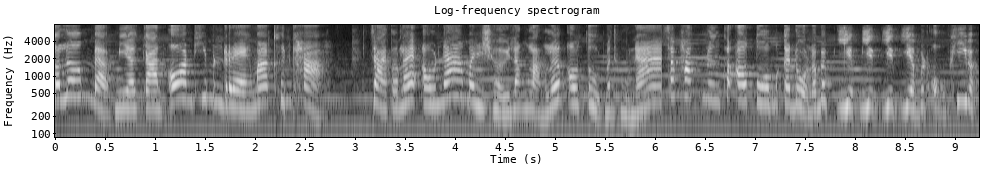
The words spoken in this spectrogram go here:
ก็เริ่มแบบมีอาการอ้อนที่มันแรงมากขึ้นค่ะ จากตอนแรกเอาหน้ามาเฉยๆหลังๆ เริ่มเอาตูดมาถูหน้า สักพักหนึงก็เอาตัวมากระโดดแล้วแบบเหยียบเหยียบเหยียบเหยียบบนอกพี่แบบ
